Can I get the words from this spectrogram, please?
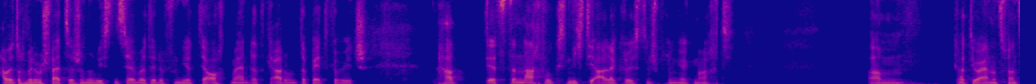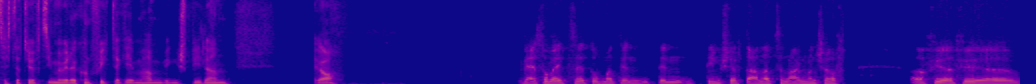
Habe doch mit einem Schweizer Journalisten selber telefoniert, der auch gemeint hat, gerade unter Petkovic hat jetzt der Nachwuchs nicht die allergrößten Sprünge gemacht. Ähm, gerade die U21, da dürfte es immer wieder Konflikte geben haben wegen Spielern. Ja. Ich weiß aber jetzt nicht, ob man den, den Teamchef der Nationalmannschaft äh, für, für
